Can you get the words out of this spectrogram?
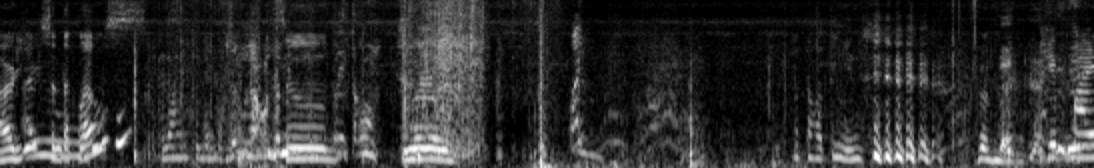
Are you Santa Claus? Kailangan ko din buksan. Wala akong damit. So, Palit ako. tomorrow. Ay, Ba't nakatingin? Keep my...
